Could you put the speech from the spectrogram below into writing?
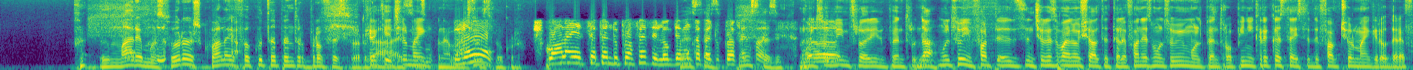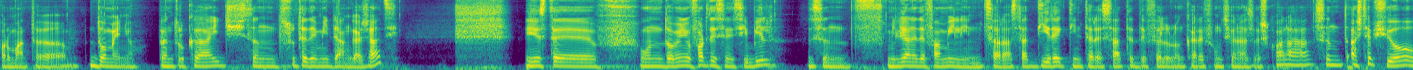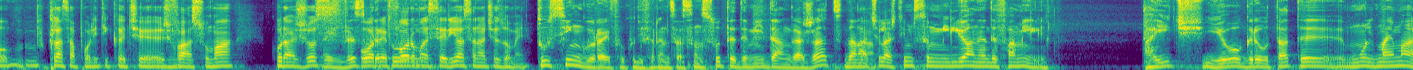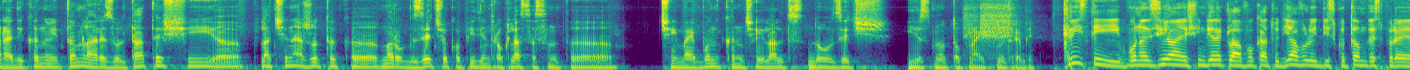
În mare măsură, școala e făcută pentru profesori. Cred da, că e hai cel să mai- spunem Nu. acest lucru. Școala este pentru profesori, loc de muncă Asta pentru zic, asta profesori. zic. Da. Mulțumim, Florin, pentru... Da, mulțumim foarte... Încercăm să mai luăm și alte telefoane. Îți mulțumim mult pentru opinii. Cred că ăsta este, de fapt, cel mai greu de reformat uh, domeniu. Pentru că aici sunt sute de mii de angajați. Este uf, un domeniu foarte sensibil. Sunt milioane de familii în țara asta direct interesate de felul în care funcționează școala. Sunt, aștept și eu clasa politică ce își va asuma curajos Păi, vezi o că tu- reformă serioasă în acest domeniu. Tu singur ai făcut diferența. Sunt sute de mii de angajați, dar în Da. același timp sunt milioane de familii. Aici e o greutate mult mai mare, adică ne uităm la rezultate și uh, la ce ne ajută că, mă rog, 10 copii dintr-o clasă sunt uh, cei mai buni, când ceilalți 20 ies nu tocmai cum trebuie. Cristi, bună ziua, ești în direct la Avocatul Diavolului, discutăm despre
